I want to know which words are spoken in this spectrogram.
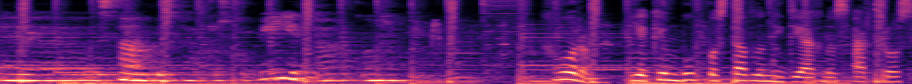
е, стан після артроскопії та контрактури. Хворим, яким був поставлений діагноз артроз,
